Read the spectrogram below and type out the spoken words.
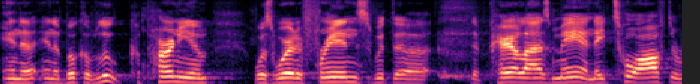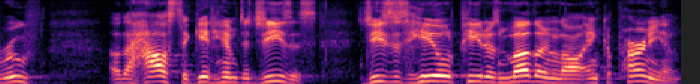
in, in the book of Luke. Capernaum was where the friends with the, the paralyzed man, they tore off the roof of the house to get him to Jesus. Jesus healed Peter's mother in law in Capernaum.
